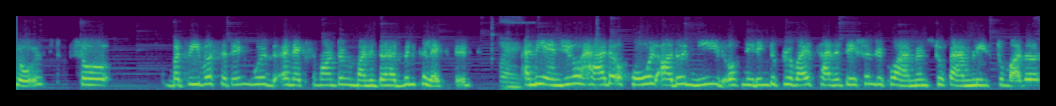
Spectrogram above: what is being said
closed. So, but we were sitting with an X amount of money that had been collected, Right. and the NGO had a whole other need of needing to provide sanitation requirements to families, to mothers,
